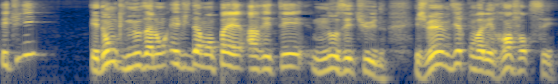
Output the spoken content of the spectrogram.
étudie. Et donc, nous allons évidemment pas arrêter nos études. Et je vais même dire qu'on va les renforcer.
